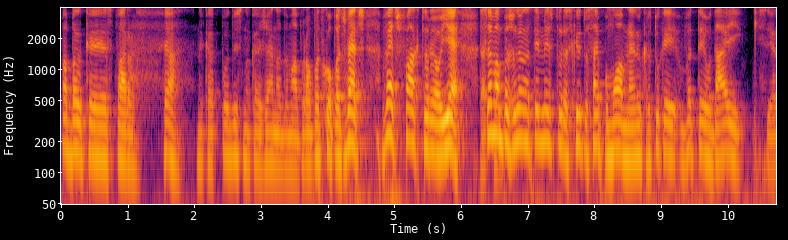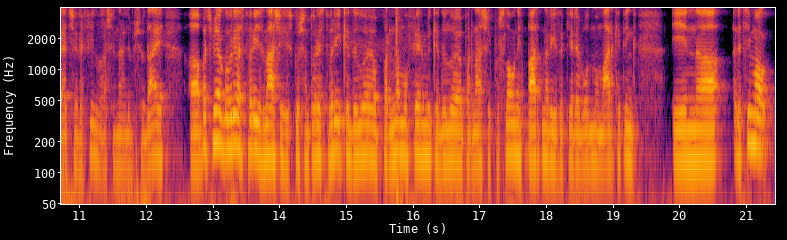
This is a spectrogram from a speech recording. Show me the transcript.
pa belka je stvar, ja, nekako pa odvisno, kaj žena doma prav. Pa tako, pač več, več faktorjev je. Sem vam pa želel na tem mestu razkriti, vsaj po mojem mnenju, ker tukaj v tej oddaji, ki se je reče Refil, vaši najljubši oddaji. Uh, pač mi govorijo stvari iz naših izkušenj, torej stvari, ki delujejo pri nam v firmi, ki delujejo pri naših poslovnih partnerjih, za kjer vodimo marketing. In uh, recimo,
